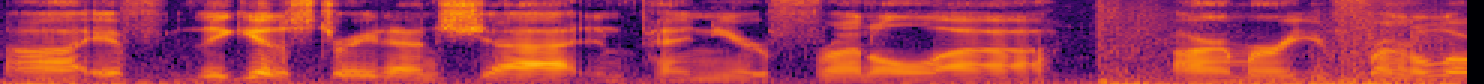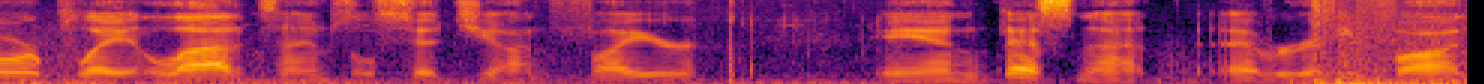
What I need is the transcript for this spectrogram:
if they get a straight-on shot and pen your frontal armor, your frontal lower plate. A lot of times they'll set you on fire, and that's not ever any fun.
